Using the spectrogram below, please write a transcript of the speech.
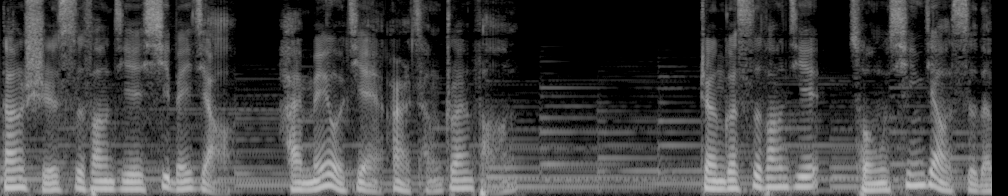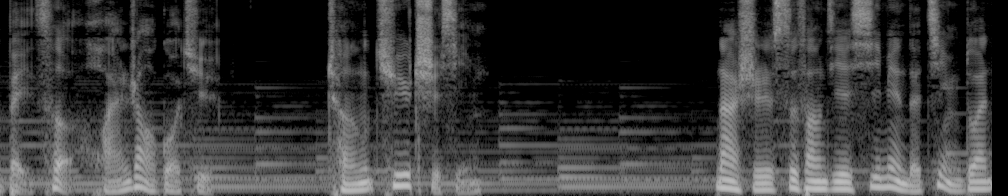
当时四方街西北角还没有建二层砖房。整个四方街从新教寺的北侧环绕过去，呈曲尺形。那时四方街西面的近端，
